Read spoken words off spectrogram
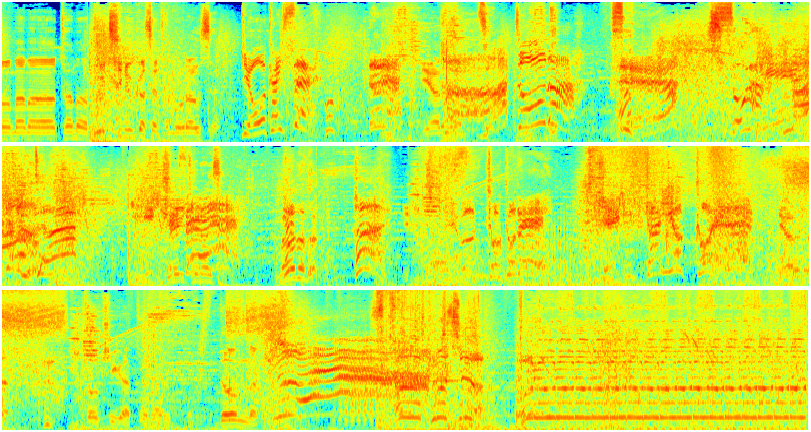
のまま頭打ち抜かせてもらうぜ。了解っす。やるどうだ？えそらまだだ。いけないぜまだだ。ー俺はここで限界を超える。やるな。時が止まるって。どんな気分うわスタープラチナオラオラオラオラオラオラオラオラオ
